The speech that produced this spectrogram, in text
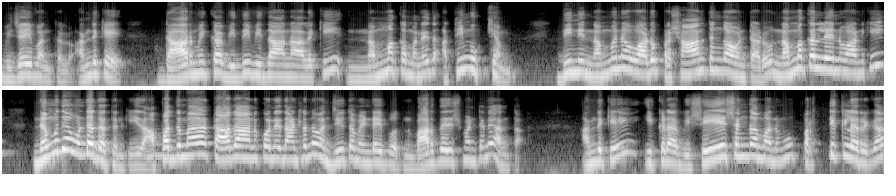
విజయవంతులు. అందుకే ధార్మిక విధి విధానాలకి నమ్మకం అనేది అతి ముఖ్యం. దీన్ని నమ్మిన వాడు ప్రశాంతంగా ఉంటాడు. నమ్మకం లేని వాడికి నెమ్మదే ఉండదు అతనికి. ఇది అబద్ధమా కాదా అనుకునే దాంట్లోనే మన జీవితం ఎండ్ అయిపోతుంది. భారతదేశం అంటేనే అంత. అందుకే ఇక్కడ విశేషంగా మనము పర్టికులర్గా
